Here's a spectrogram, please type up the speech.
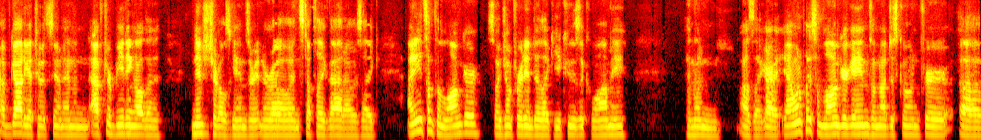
I've got to get to it soon. And after beating all the Ninja Turtles games right in a row and stuff like that, I was like, I need something longer. So I jumped right into like Yakuza Kiwami, and then I was like, all right, yeah, I want to play some longer games. I'm not just going for uh,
